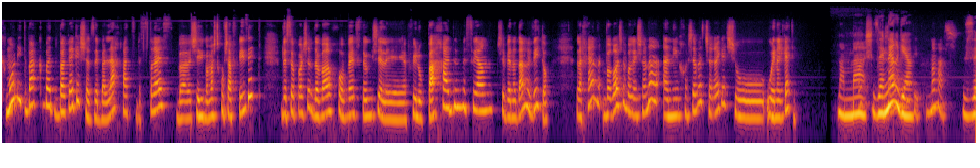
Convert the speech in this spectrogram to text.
כמו נדבק ברגש הזה, בלחץ, בסטרס, שהיא ממש תחושה פיזית, בסופו של דבר חווה סוג של אה, אפילו פחד מסוים שבן אדם מביא איתו. לכן בראש ובראשונה אני חושבת שרגש הוא, הוא אנרגטי. ממש, זה אנרגיה. אנרגטית, ממש. זה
